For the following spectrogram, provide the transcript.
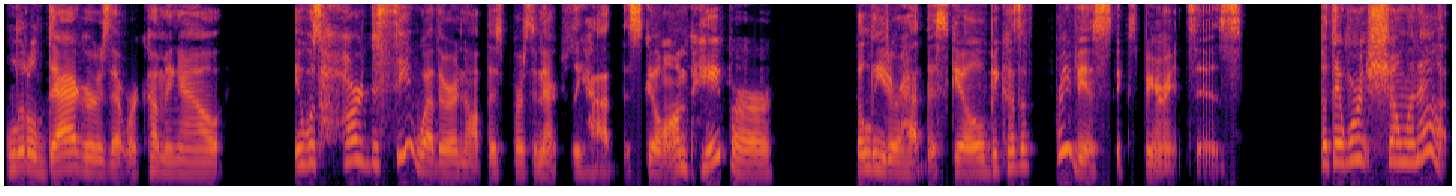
little daggers that were coming out. It was hard to see whether or not this person actually had the skill. On paper, the leader had the skill because of previous experiences, but they weren't showing up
